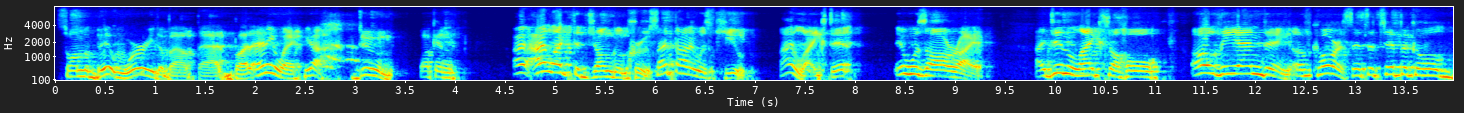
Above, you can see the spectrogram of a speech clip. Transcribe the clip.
So I'm a bit worried about that. But anyway, yeah, Dune. Fucking, I, I like the Jungle Cruise. I thought it was cute. I liked it. It was all right. I didn't like the whole. Oh, the ending. Of course, it's a typical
